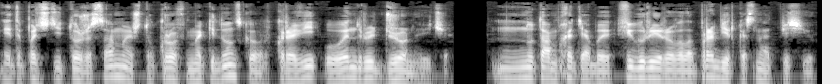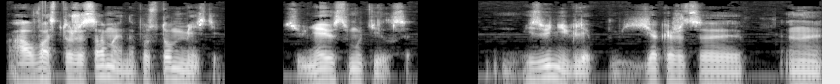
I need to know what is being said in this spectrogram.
Это почти то же самое, что кровь Македонского в крови у Эндрю Джоновича. Ну там хотя бы фигурировала пробирка с надписью, а у вас то же самое на пустом месте. Сюняев смутился. Извини, Глеб, я, кажется, э,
